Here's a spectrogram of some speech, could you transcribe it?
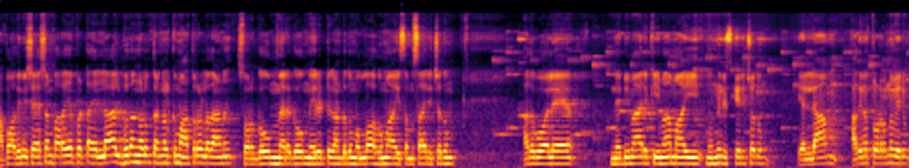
അപ്പോൾ അതിനുശേഷം പറയപ്പെട്ട എല്ലാ അത്ഭുതങ്ങളും തങ്ങൾക്ക് മാത്രമുള്ളതാണ്. സ്വർഗവും നരകവും നേരിട്ട് കണ്ടതും അള്ളാഹുമായി സംസാരിച്ചതും അതുപോലെ നബിമാർക്ക് ഇമാമായി നിന്ന് നിസ്കരിച്ചതും എല്ലാം അതിനെ തുടർന്ന് വരും.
